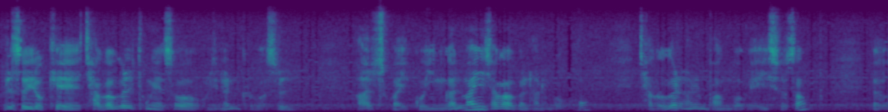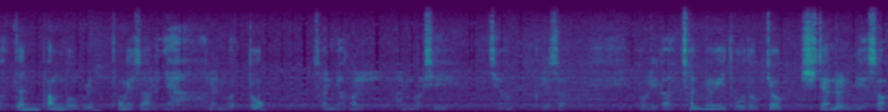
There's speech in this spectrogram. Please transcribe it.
그래서 이렇게 자각을 통해서 우리는 그것을 알 수가 있고 인간만이 자각을 하는 거고 자각을 하는 방법에 있어서 어떤 방법을 통해서 하느냐 하는 것도 설명을 하는 것이죠. 그래서 우리가 천명의 도덕적 실현을 위해서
